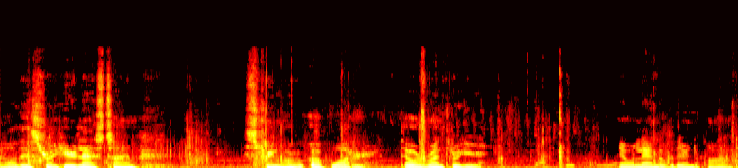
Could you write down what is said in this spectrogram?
All this right here last time. Stream of, of water that will run through here. It will land over there in the pond.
